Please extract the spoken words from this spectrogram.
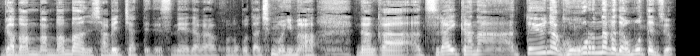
がバンバンバンバン喋っちゃってですね。だからこの子たちも今、なんか辛いかなというのは心の中で思ってるんですよ。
